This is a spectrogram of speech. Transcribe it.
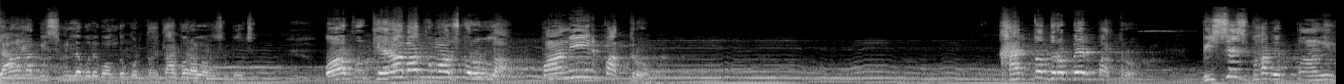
জানানা বিসমিল্লা বলে বন্ধ করতে হয়, তারপর আল্লাহ রসুল বলছেন অপু কেরাবাকু মস্করুল্লাহ পানির পাত্র, খাদ্যদ্রব্যের পাত্র, বিশেষভাবে পানির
